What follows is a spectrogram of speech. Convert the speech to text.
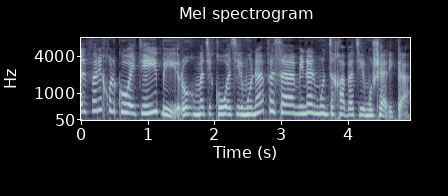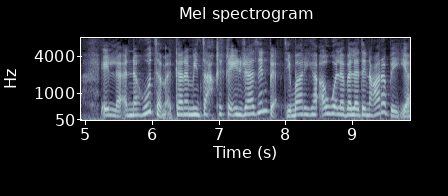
الفريق الكويتي برغم قوة المنافسة من المنتخبات المشاركة إلا أنه تمكن من تحقيق إنجاز باعتباره أول بلد عربي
